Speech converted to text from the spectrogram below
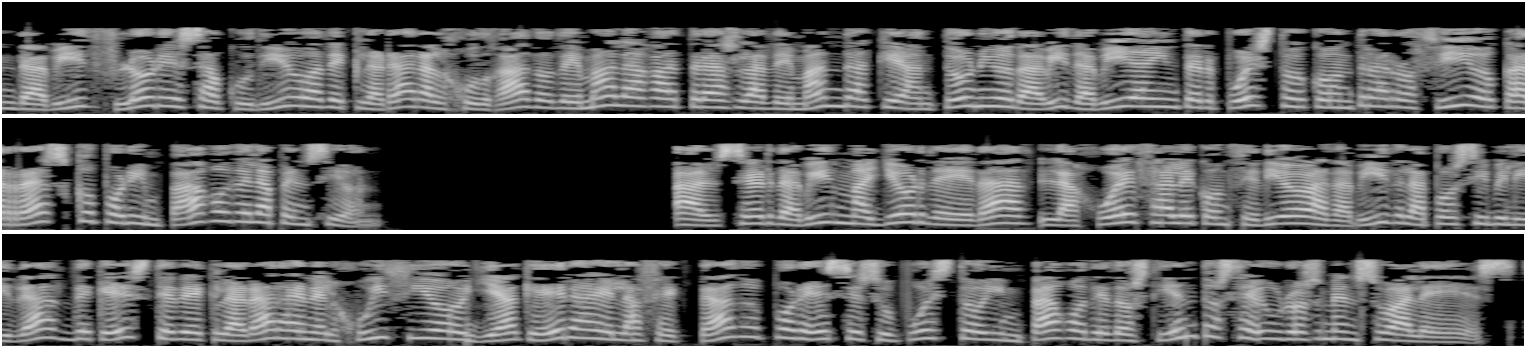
David Flores acudió a declarar al juzgado de Málaga tras la demanda que Antonio David había interpuesto contra Rocío Carrasco por impago de la pensión. Al ser David mayor de edad, la jueza le concedió a David la posibilidad de que éste declarara en el juicio, ya que era el afectado por ese supuesto impago de 200 euros mensuales.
